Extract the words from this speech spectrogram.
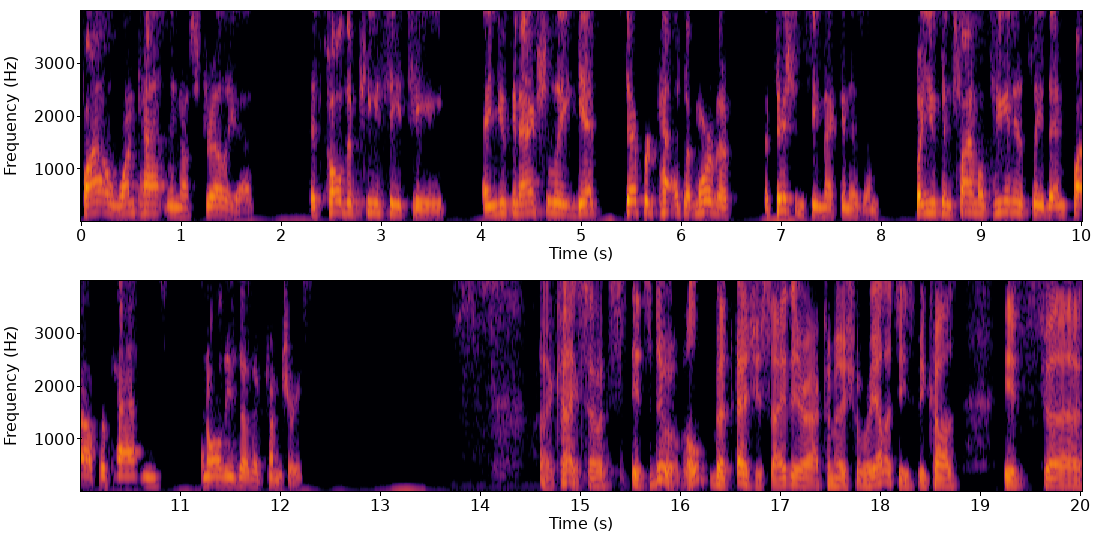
file one patent in Australia. It's called a PCT, and you can actually get separate patents. It's a more of an efficiency mechanism, but you can simultaneously then file for patents in all these other countries. Okay, so it's it's doable, but as you say, there are commercial realities because if uh,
